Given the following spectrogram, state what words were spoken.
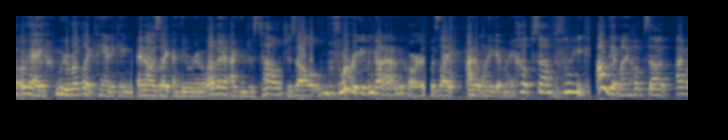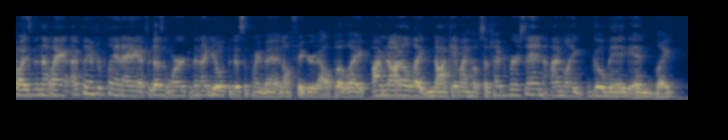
okay, we were both like panicking. And I was like, I think we're gonna love it. I can just tell. Giselle, before we even got out of the car, was like, I don't want to get my hopes up. Like, I'll get my hopes up. I've always been that way. I plan for plan A. If it doesn't work, then I deal with the disappointment and I'll figure it out. But like, I'm not a like not get my hopes up type of person. I'm like go big and like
